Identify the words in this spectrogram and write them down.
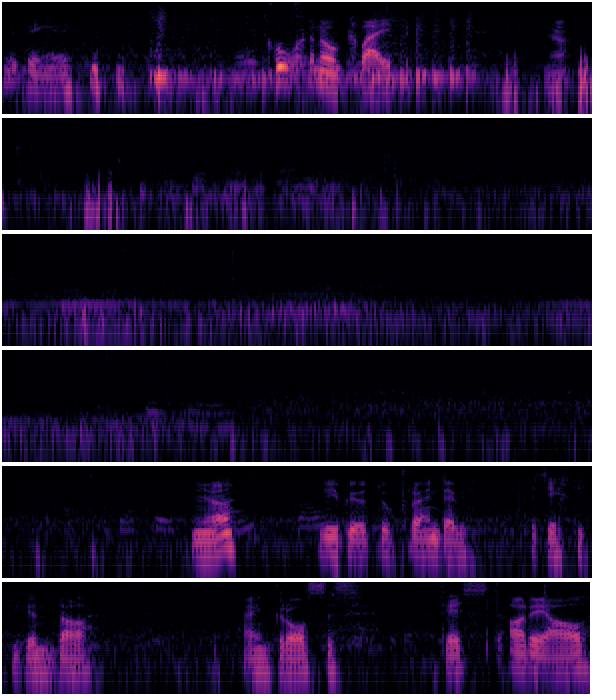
Wir bringen Kuchen und Kleider. Ja. Ja, liebe YouTube-Freunde, wir besichtigen da ein großes Festareal,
